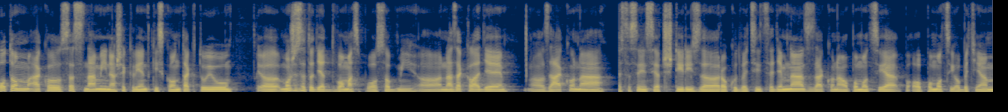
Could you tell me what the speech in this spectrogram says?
Potom, ako sa s nami naše klientky skontaktujú, e, môže sa to diať dvoma spôsobmi. E, na základe zákona 274 z roku 2017, zákona o pomoci, o pomoci obetiam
